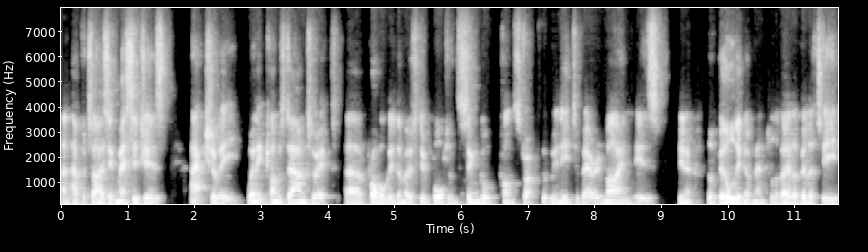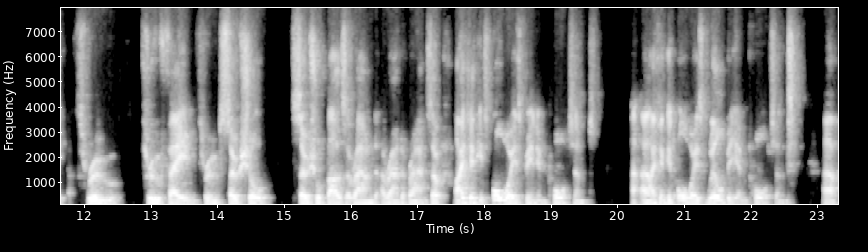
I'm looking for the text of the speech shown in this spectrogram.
and advertising messages, actually, when it comes down to it, uh, probably the most important single construct that we need to bear in mind is, you know, the building of mental availability through through fame, through social social buzz around around a brand. So I think it's always been important, and I think it always will be important. Uh,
